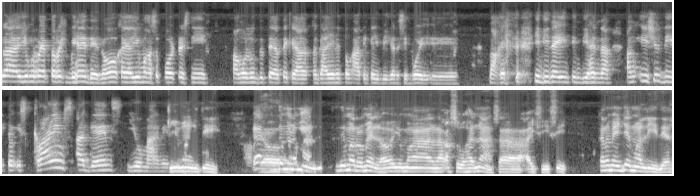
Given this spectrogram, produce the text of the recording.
uh, yung rhetoric behind eh, no? Kaya yung mga supporters ni Pangulong Duterte, kaya kagaya nitong ating kaibigan si Boy, eh, bakit hindi naiintindihan na ang issue dito is crimes against humanity. Humanity. Okay. Kaya hindi mo naman, hindi mo Romel, oh, yung mga nakasuhan na sa ICC. Karamihan dyan, mga leader.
